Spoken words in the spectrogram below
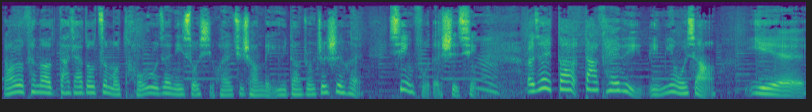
然后又看到大家都这么投入在你所喜欢的剧场领域当中，这是很幸福的事情。嗯，而在大大开里里面，我想也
